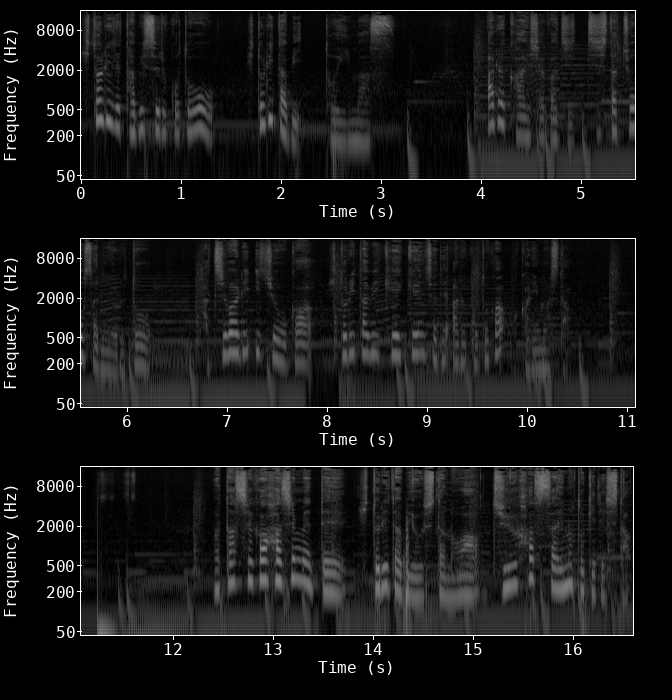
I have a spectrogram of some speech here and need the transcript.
一人で旅することを一人旅と言います。ある会社が実地した調査によると8割以上が一人旅経験者であることが分かりました。私が初めて一人旅をしたのは18歳の時でした。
